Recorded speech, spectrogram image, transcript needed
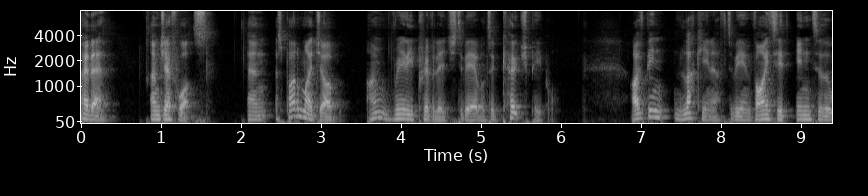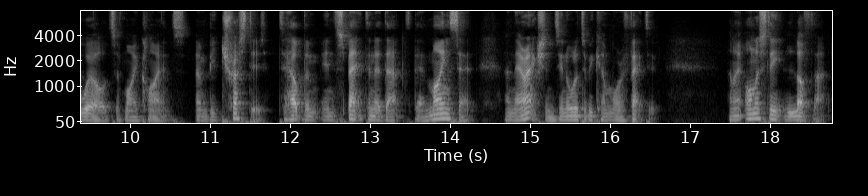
Hi there, I'm Geoff Watts, and as part of my job, I'm really privileged to be able to coach people. I've been lucky enough to be invited into the worlds of my clients and be trusted to help them inspect and adapt their mindset and their actions in order to become more effective. And I honestly love that.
